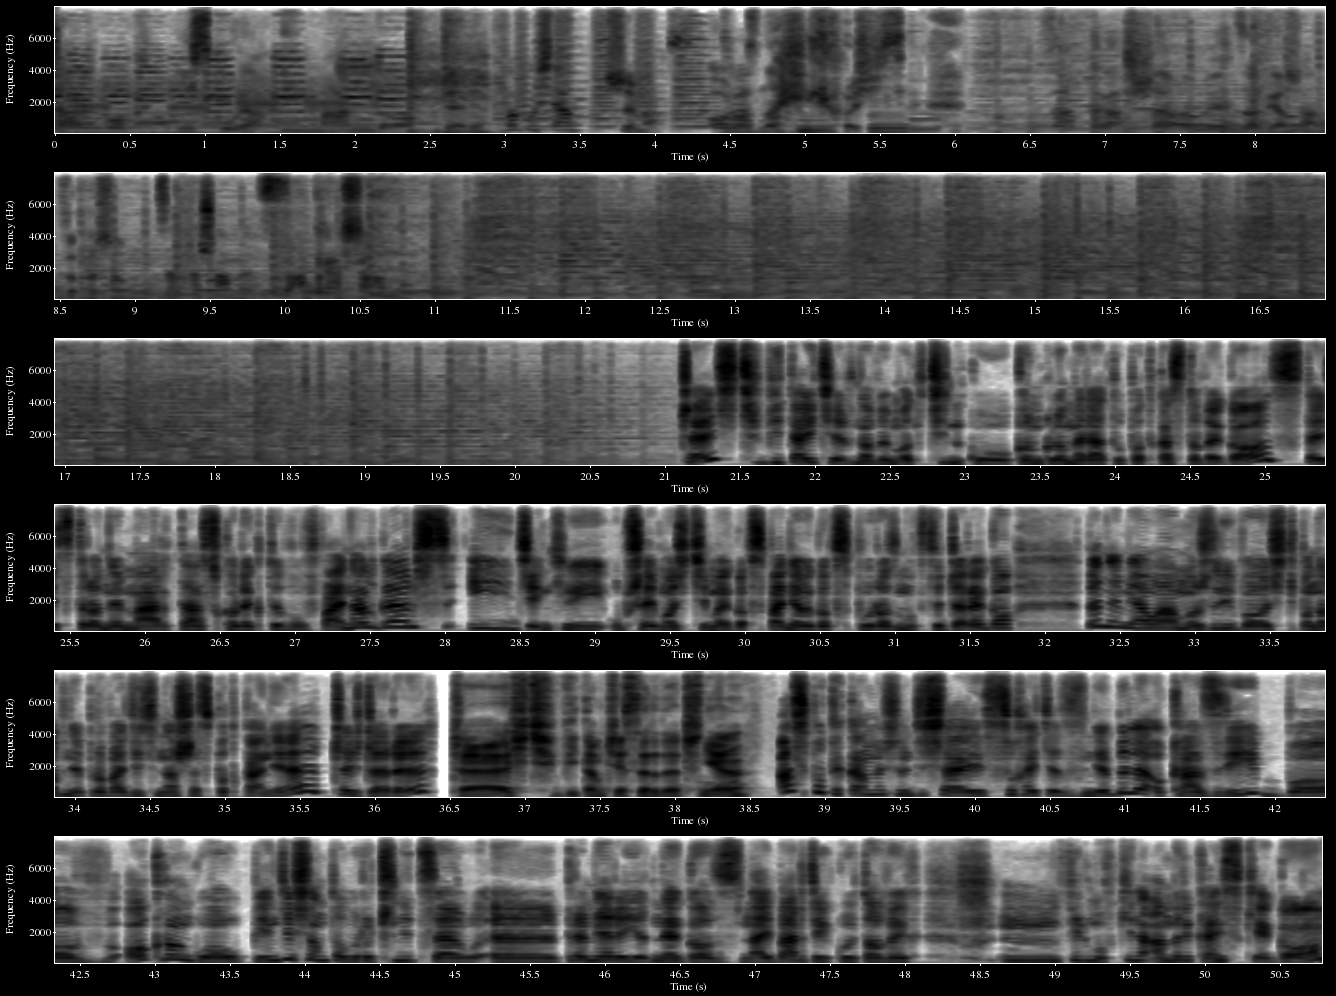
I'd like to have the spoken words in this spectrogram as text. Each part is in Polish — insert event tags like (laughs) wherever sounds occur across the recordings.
Żarłok i Skóra i Mando, Jerry, Wokusia, Trzyma oraz nasi goście. Zapraszamy. Zapraszamy. zapraszamy. zapraszamy. Zapraszamy. Cześć, witajcie w nowym odcinku konglomeratu podcastowego. Z tej strony Marta z kolektywu Final Girls i dzięki uprzejmości mojego wspaniałego współrozmówcy Jerego będę miała możliwość ponownie prowadzić nasze spotkanie. Cześć Jerry. Cześć, witam cię serdecznie. A spotykamy się dzisiaj, słuchajcie, z niebyle okazji, bo w okrągłą 50. rocznicę e, premiery jednego z najbardziej kultowych mm, filmów kina amerykańskiego,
